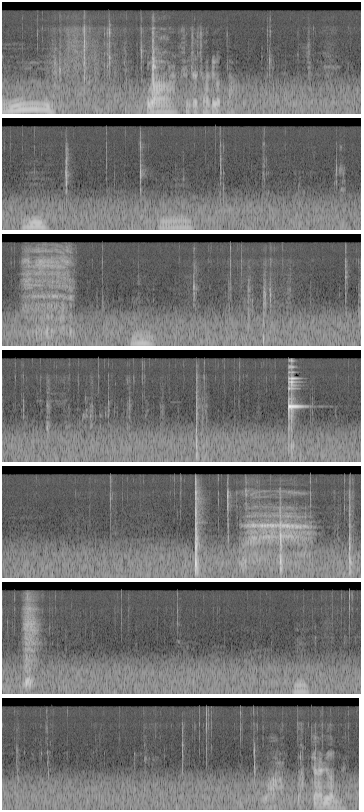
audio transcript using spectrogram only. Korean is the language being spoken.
음. 와, 진짜 잘 익었다. 음. 음. 음. 음. 와, 딱 잘 익었네.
